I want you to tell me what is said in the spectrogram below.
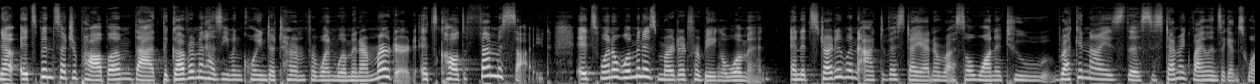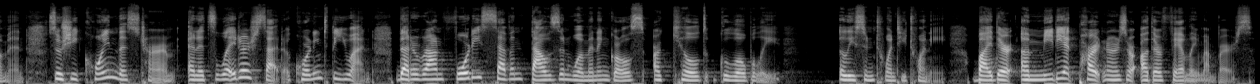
Now, it's been such a problem that the government has even coined a term for when women are murdered. It's called femicide. It's when a woman is murdered for being a woman. And it started when activist Diana Russell wanted to recognize the systemic violence against women. So she coined this term, and it's later said, according to the UN, that around 47,000 women and girls are killed globally, at least in 2020, by their immediate partners or other family members.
